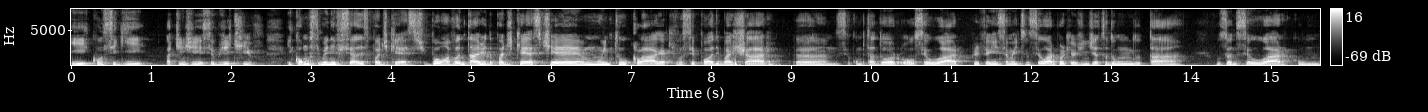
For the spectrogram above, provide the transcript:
e conseguir atingir esse objetivo. E como se beneficiar desse podcast? Bom, a vantagem do podcast é muito clara, que você pode baixar uh, no seu computador ou celular, preferencialmente no celular, porque hoje em dia todo mundo está usando celular com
